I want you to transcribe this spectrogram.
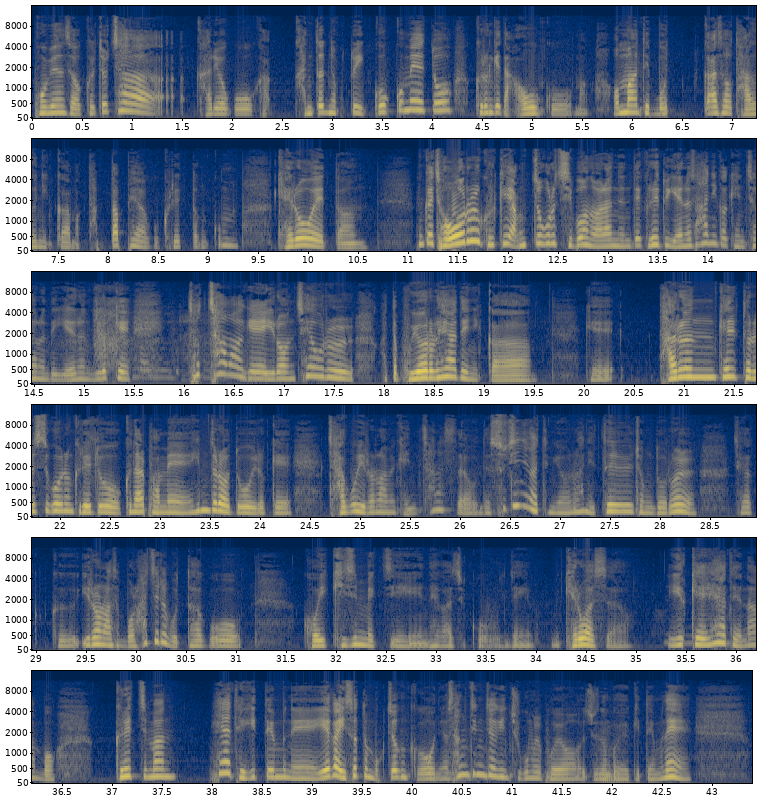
보면서 그걸 쫓아가려고 가, 갔던 적도 있고 꿈에도 그런 게 나오고 막 엄마한테 못 가서 닿으니까 막 답답해하고 그랬던 꿈 괴로워했던 그러니까 저를 그렇게 양쪽으로 집어넣어놨는데 그래도 얘는 사니까 괜찮은데 얘는 이렇게 처참하게 이런 최후를 갖다 부여를 해야 되니까 이렇게 다른 캐릭터를 쓰고는 그래도 그날 밤에 힘들어도 이렇게 자고 일어나면 괜찮았어요. 근데 수진이 같은 경우는 한 이틀 정도를 제가 그 일어나서 뭘 하지를 못하고 거의 기진맥진 해가지고 굉장히 괴로웠어요. 이렇게 해야 되나? 뭐, 그랬지만 해야 되기 때문에 얘가 있었던 목적은 그거거든요. 상징적인 죽음을 보여주는 거였기 때문에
